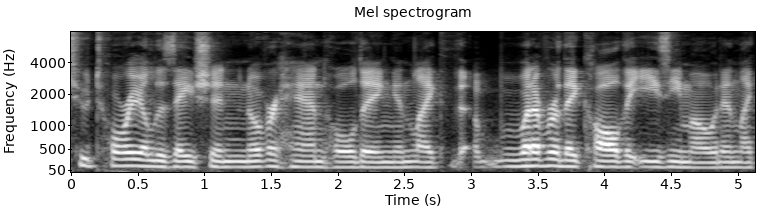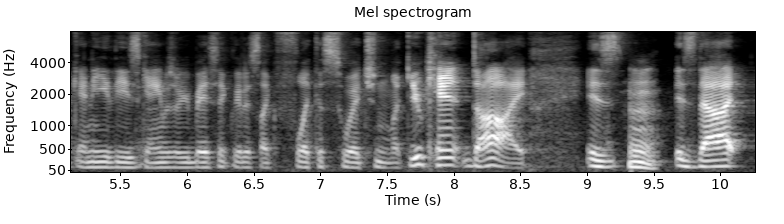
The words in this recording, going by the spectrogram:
tutorialization and over hand holding and like the, whatever they call the easy mode in like any of these games where you basically just like flick a switch and like you can't die is hmm. is that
